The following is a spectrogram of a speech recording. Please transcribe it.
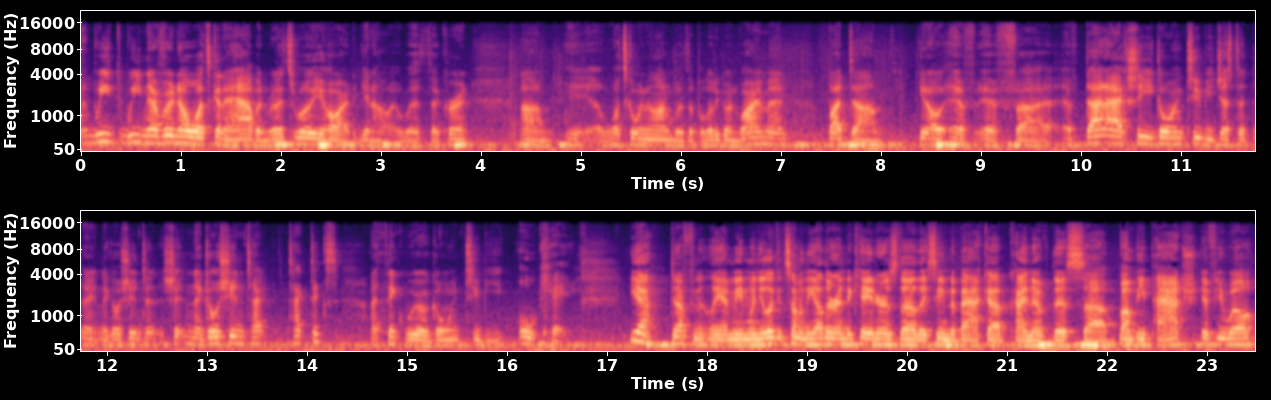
it- we we never know what's going to happen. It's really hard, you know, with the current um, what's going on with the political environment. But um, you know, if if uh, if that actually going to be just a negotiation negotiation ta- tactics, I think we're going to be okay. Yeah, definitely. I mean, when you look at some of the other indicators, though, they seem to back up kind of this uh, bumpy patch, if you will.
